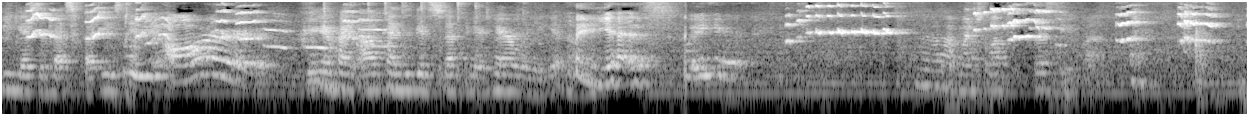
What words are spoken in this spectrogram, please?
You guys are best buddies. We are. You're gonna find all kinds of good stuff in your hair when you get home. Yes. Wait here. I don't have much left for Chrissy, but.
